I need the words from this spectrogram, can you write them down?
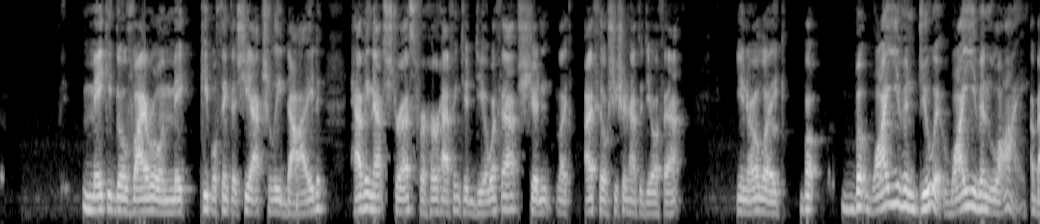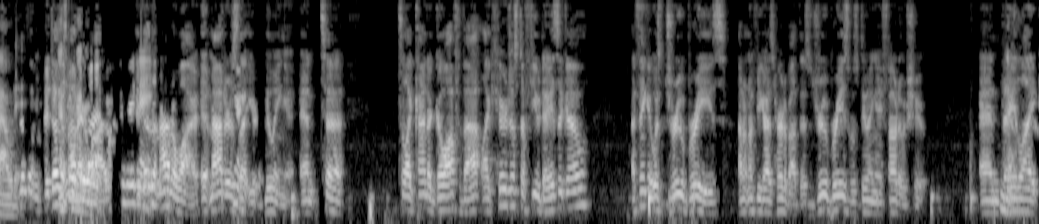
make it go viral and make people think that she actually died, having that stress for her having to deal with that shouldn't, like, I feel she shouldn't have to deal with that. You know, like, but but why even do it? Why even lie about it? It doesn't, it doesn't matter why. It doesn't matter why. It matters yeah. that you're doing it. And to to like kind of go off of that, like here just a few days ago, I think it was Drew Brees. I don't know if you guys heard about this. Drew Brees was doing a photo shoot. And they no. like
